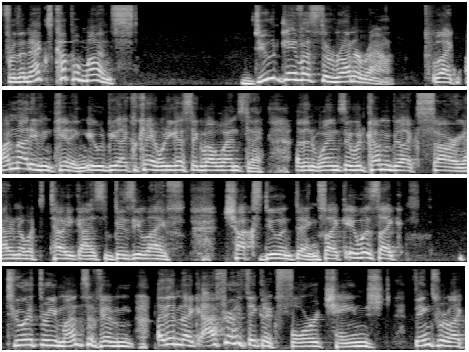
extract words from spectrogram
for the next couple months, dude gave us the runaround. Like, I'm not even kidding. It would be like, okay, what do you guys think about Wednesday? And then Wednesday would come and be like, sorry, I don't know what to tell you guys. Busy life. Chuck's doing things. Like, it was like, two or three months of him. And then like after I think like four changed things, we were like,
